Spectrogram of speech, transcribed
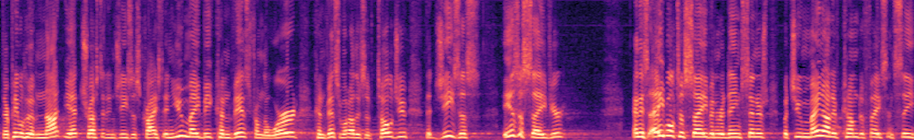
There are people who have not yet trusted in Jesus Christ, and you may be convinced from the Word, convinced from what others have told you, that Jesus is a Savior and is able to save and redeem sinners, but you may not have come to face and see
